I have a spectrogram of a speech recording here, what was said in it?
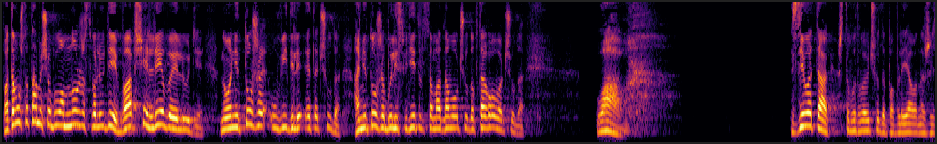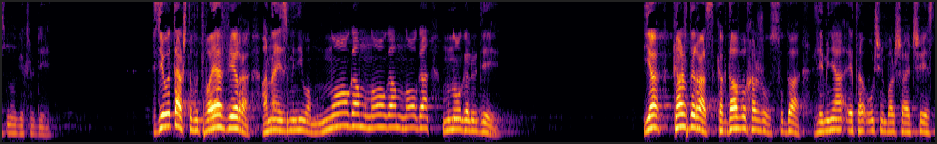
Потому что там еще было множество людей, вообще левые люди, но они тоже увидели это чудо. Они тоже были свидетельством одного чуда, второго чуда. Вау! Сделай так, чтобы твое чудо повлияло на жизнь многих людей. Сделай так, чтобы твоя вера, она изменила много-много-много-много людей. Я каждый раз, когда выхожу сюда, для меня это очень большая честь,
